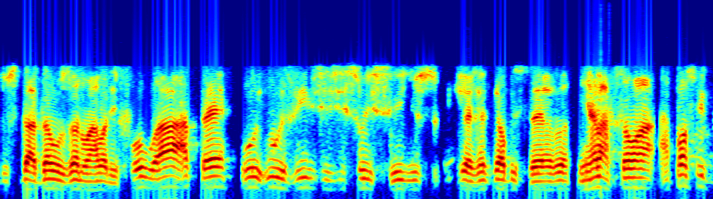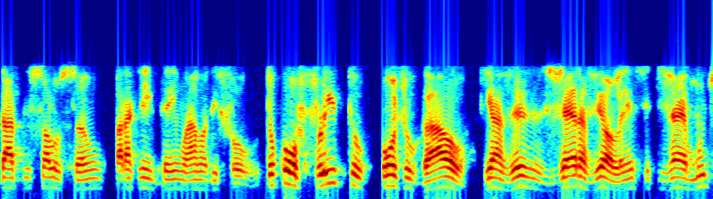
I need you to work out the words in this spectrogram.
do cidadão usando arma de fogo, há até os índices de suicídios que a gente observa em relação à, possibilidade de solução para quem tem uma arma de fogo. Do conflito conjugal, que às vezes gera violência, que já é muito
